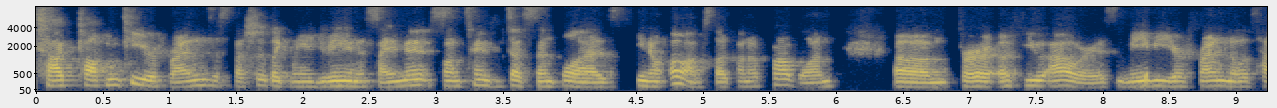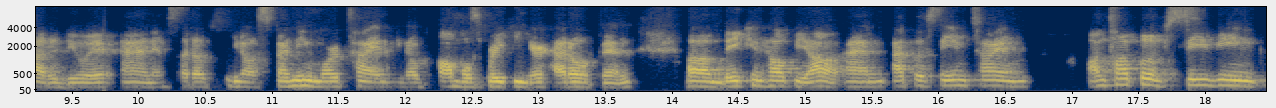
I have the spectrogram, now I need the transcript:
talk, talking to your friends, especially like when you're doing an assignment, sometimes it's as simple as, you know, oh, I'm stuck on a problem um, for a few hours. Maybe your friend knows how to do it. And instead of, you know, spending more time, you know, almost breaking your head open, um, they can help you out. And at the same time, on top of saving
